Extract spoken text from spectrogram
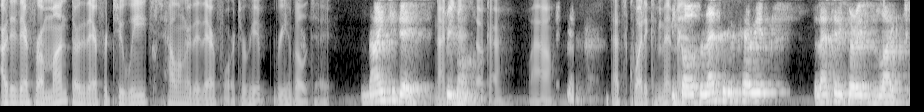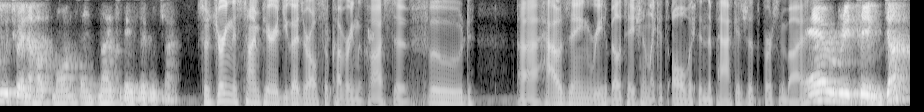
Are they there for a month? Are they there for two weeks? How long are they there for to re- rehabilitate? 90 days, 90 three days. months. Okay. Wow. Yeah. That's quite a commitment. Because the lengthening period, the lengthening period is like two, two and a half months, and 90 days is a good time. so during this time period, you guys are also covering the cost of food, uh, housing, rehabilitation. Like it's all within the package that the person buys. Everything, just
